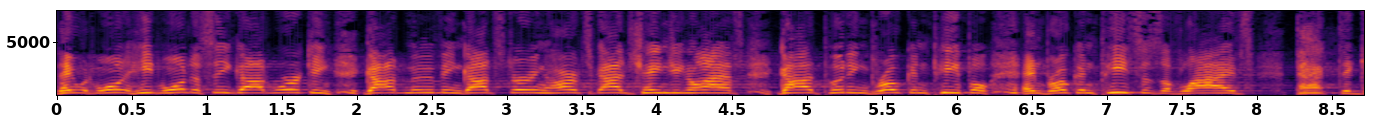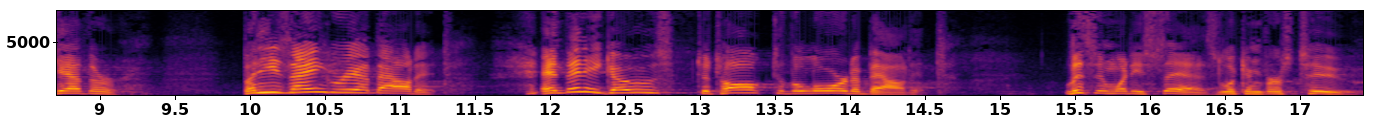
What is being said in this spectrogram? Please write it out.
they would want, he'd want to see God working, God moving, God stirring hearts, God changing lives, God putting broken people and broken pieces of lives back together. But he's angry about it. And then he goes to talk to the Lord about it. Listen what he says. Look in verse 2.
